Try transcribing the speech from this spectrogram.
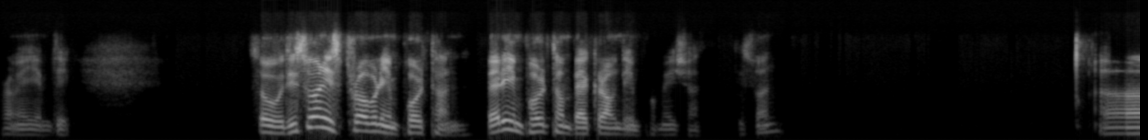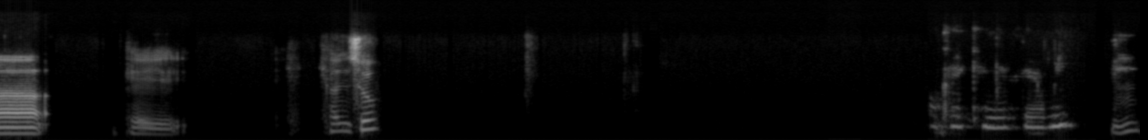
from AMD. So this one is probably important, very important background information. This one. Uh, okay, 현 Okay, can you hear me? Mhm.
